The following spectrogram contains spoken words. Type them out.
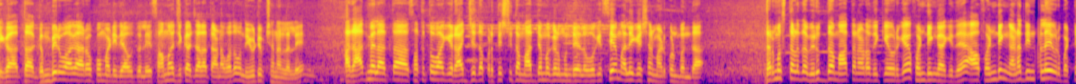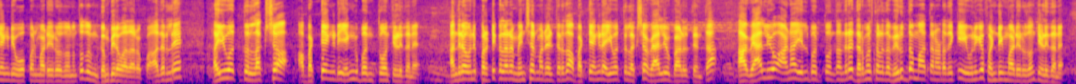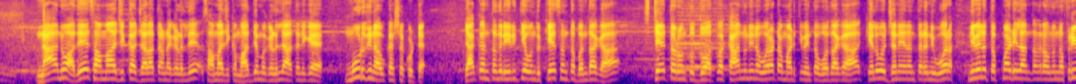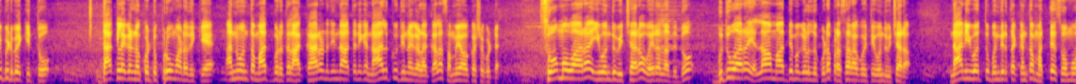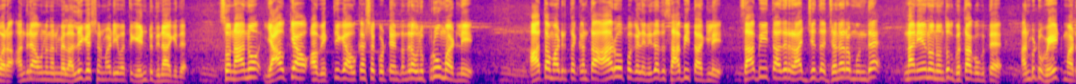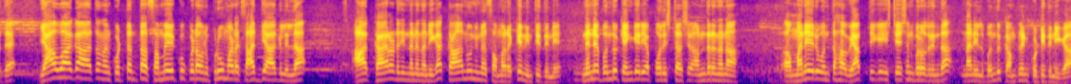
ಈಗ ಆತ ಗಂಭೀರವಾಗಿ ಆರೋಪ ಮಾಡಿದ ಯಾವುದಲ್ಲಿ ಸಾಮಾಜಿಕ ಜಾಲತಾಣವಾದ ಒಂದು ಯೂಟ್ಯೂಬ್ ಚಾನಲಲ್ಲಿ ಅದಾದಮೇಲೆ ಆತ ಸತತವಾಗಿ ರಾಜ್ಯದ ಪ್ರತಿಷ್ಠಿತ ಮಾಧ್ಯಮಗಳ ಮುಂದೆ ಎಲ್ಲ ಹೋಗಿ ಸೇಮ್ ಅಲಿಗೇಷನ್ ಮಾಡ್ಕೊಂಡು ಬಂದ. ಧರ್ಮಸ್ಥಳದ ವಿರುದ್ಧ ಮಾತನಾಡೋದಕ್ಕೆ ಅವ್ರಿಗೆ ಫಂಡಿಂಗ್ ಆಗಿದೆ. ಆ ಫಂಡಿಂಗ್ ಹಣದಿಂದಲೇ ಇವರು ಬಟ್ಟೆ ಅಂಗಡಿ ಓಪನ್ ಮಾಡಿರೋದು ಅನ್ನೋದು ಒಂದು ಗಂಭೀರವಾದ ಆರೋಪ. ಅದರಲ್ಲಿ ಐವತ್ತು ಲಕ್ಷ ಆ ಬಟ್ಟೆ ಅಂಗಡಿ ಹೆಂಗೆ ಬಂತು ಅಂತ ಹೇಳಿದ್ದಾನೆ. ಅಂದರೆ ಅವನಿಗೆ ಪರ್ಟಿಕ್ಯುಲರ್ ಮೆನ್ಷನ್ ಮಾಡಿ ಹೇಳ್ತಿರೋದು ಆ ಬಟ್ಟೆ ಅಂಗಡಿ ಐವತ್ತು ಲಕ್ಷ ವ್ಯಾಲ್ಯೂ ಬಾಳುತ್ತೆ ಅಂತ. ಆ ವ್ಯಾಲ್ಯೂ ಹಣ ಎಲ್ಲಿ ಬಂತು ಅಂತಂದರೆ ಧರ್ಮಸ್ಥಳದ ವಿರುದ್ಧ ಮಾತನಾಡೋದಕ್ಕೆ ಇವನಿಗೆ ಫಂಡಿಂಗ್ ಮಾಡಿರೋದು ಅಂತ ಹೇಳಿದ್ದಾನೆ. ನಾನು ಅದೇ ಸಾಮಾಜಿಕ ಜಾಲತಾಣಗಳಲ್ಲಿ, ಸಾಮಾಜಿಕ ಮಾಧ್ಯಮಗಳಲ್ಲಿ ಆತನಿಗೆ ಮೂರು ದಿನ ಅವಕಾಶ ಕೊಟ್ಟೆ. ಯಾಕಂತಂದರೆ ಈ ರೀತಿಯ ಒಂದು ಕೇಸ್ ಅಂತ ಬಂದಾಗ ಸ್ಟೇ ತರುವಂಥದ್ದು ಅಥವಾ ಕಾನೂನಿನ ಹೋರಾಟ ಮಾಡ್ತೀವಿ ಅಂತ ಹೋದಾಗ ಕೆಲವು ಜನ ಏನಂತಾರೆ, ನೀವು ಹೋರಾ, ನೀವೇನೋ ತಪ್ಪು ಮಾಡಿಲ್ಲ ಅಂತಂದ್ರೆ ಅವನನ್ನು ಫ್ರೀ ಬಿಡಬೇಕಿತ್ತು. ದಾಖಲೆಗಳನ್ನ ಕೊಟ್ಟು ಪ್ರೂವ್ ಮಾಡೋದಕ್ಕೆ, ಅನ್ನುವಂಥ ಮಾತು ಬರುತ್ತಲ್ಲ. ಆ ಕಾರಣದಿಂದ ಆತನಿಗೆ ನಾಲ್ಕು ದಿನಗಳ ಕಾಲ ಸಮಯಾವಕಾಶ ಕೊಟ್ಟೆ. ಸೋಮವಾರ ಈ ಒಂದು ವಿಚಾರ ವೈರಲ್ ಆದದ್ದು. ಬುಧವಾರ ಎಲ್ಲ ಮಾಧ್ಯಮಗಳಲ್ಲೂ ಕೂಡ ಪ್ರಸಾರ ಆಗೋಯ್ತು ಈ ಒಂದು ವಿಚಾರ. ನಾನು ಇವತ್ತು ಬಂದಿರತಕ್ಕಂಥ ಮತ್ತೆ ಸೋಮವಾರ, ಅಂದರೆ ಅವನು ನನ್ನ ಮೇಲೆ ಅಲಿಗೇಷನ್ ಮಾಡಿ ಇವತ್ತಿಗೆ ಎಂಟು ದಿನ ಆಗಿದೆ. ಸೊ ನಾನು ಯಾಕೆ ಆ- ಆ ವ್ಯಕ್ತಿಗೆ ಅವಕಾಶ ಕೊಟ್ಟೆ ಅಂತಂದರೆ ಅವನು ಪ್ರೂವ್ ಮಾಡಲಿ. ಆತ ಮಾಡಿರ್ತಕ್ಕಂಥ ಆರೋಪಗಳೇನಿದೆ, ಅದು ಸಾಬೀತಾಗಲಿ. ಸಾಬೀತಾದರೆ ರಾಜ್ಯದ ಜನರ ಮುಂದೆ ನಾನೇನು ಅನ್ನೋದು ಗೊತ್ತಾಗೋಗುತ್ತೆ ಅಂದ್ಬಿಟ್ಟು ವೆಯ್ಟ್ ಮಾಡಿದೆ. ಯಾವಾಗ ಆತ ನಾನು ಕೊಟ್ಟಂಥ ಸಮಯಕ್ಕೂ ಕೂಡ ಅವನು ಪ್ರೂವ್ ಮಾಡೋಕ್ಕೆ ಸಾಧ್ಯ ಆಗಲಿಲ್ಲ. ಆ ಕಾರಣದಿಂದನೇ ನಾನೀಗ ಕಾನೂನಿನ ಸಮರಕ್ಕೆ ನಿಂತಿದ್ದೀನಿ. ನೆನ್ನೆ ಬಂದು ಕೆಂಗೇರಿಯ ಪೊಲೀಸ್ ಸ್ಟೇಷನ್ ಅಂದರೆ ನನ್ನ ಮನೆ ಇರುವಂತಹ ವ್ಯಾಪ್ತಿಗೆ ಈ ಸ್ಟೇಷನ್ ಬರೋದ್ರಿಂದ ನಾನು ಇಲ್ಲಿ ಬಂದು ಕಂಪ್ಲೇಂಟ್ ಕೊಟ್ಟಿದ್ದೀನಿ ಈಗ.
